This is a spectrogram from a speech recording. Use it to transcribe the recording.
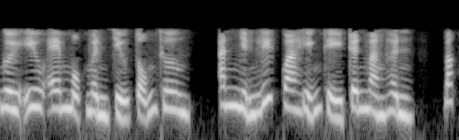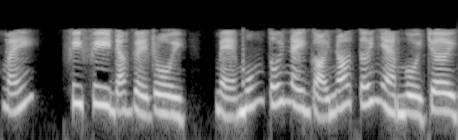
người yêu em một mình chịu tổn thương, anh nhìn liếc qua hiển thị trên màn hình, bắt máy, Phi Phi đã về rồi, mẹ muốn tối nay gọi nó tới nhà ngồi chơi,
